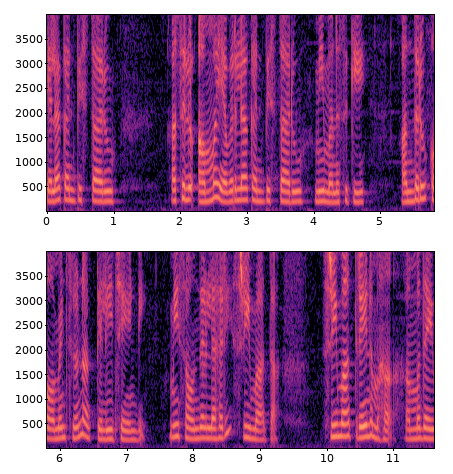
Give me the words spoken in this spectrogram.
ఎలా కనిపిస్తారు? అసలు అమ్మ ఎవరిలా కనిపిస్తారు మీ మనసుకి? అందరూ కామెంట్స్లో నాకు తెలియచేయండి. మీ సౌందర్యలహరి శ్రీమాత. శ్రీమాత్రే నమ. అమ్మ దైవం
